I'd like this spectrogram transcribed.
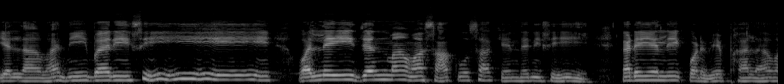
ಎಲ್ಲವ ನೀ ಬರಿಸಿ ಒಲ್ಲೆ ಈ ಜನ್ಮವ ಸಾಕು ಸಾಕೆಂದೆನಿಸಿ, ಕಡೆಯಲ್ಲಿ ಕೊಡವೆ ಫಲವ.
